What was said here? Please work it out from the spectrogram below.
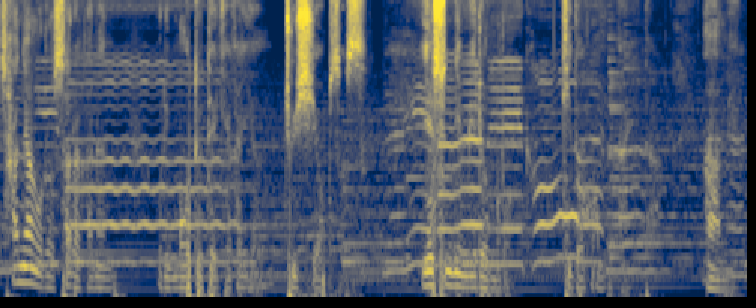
찬양으로 살아가는 우리 모두 되게 하여 주시옵소서. 예수님 이름으로 기도합니다. 아멘.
